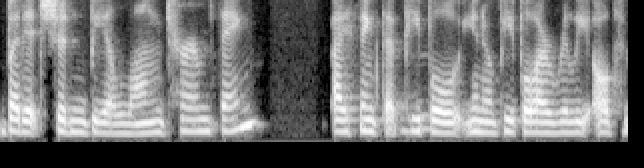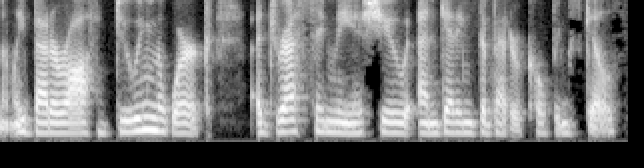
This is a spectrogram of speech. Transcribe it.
but it shouldn't be a long term thing. I think that mm-hmm. people, you know, people are really ultimately better off doing the work, addressing the issue, and getting the better coping skills.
